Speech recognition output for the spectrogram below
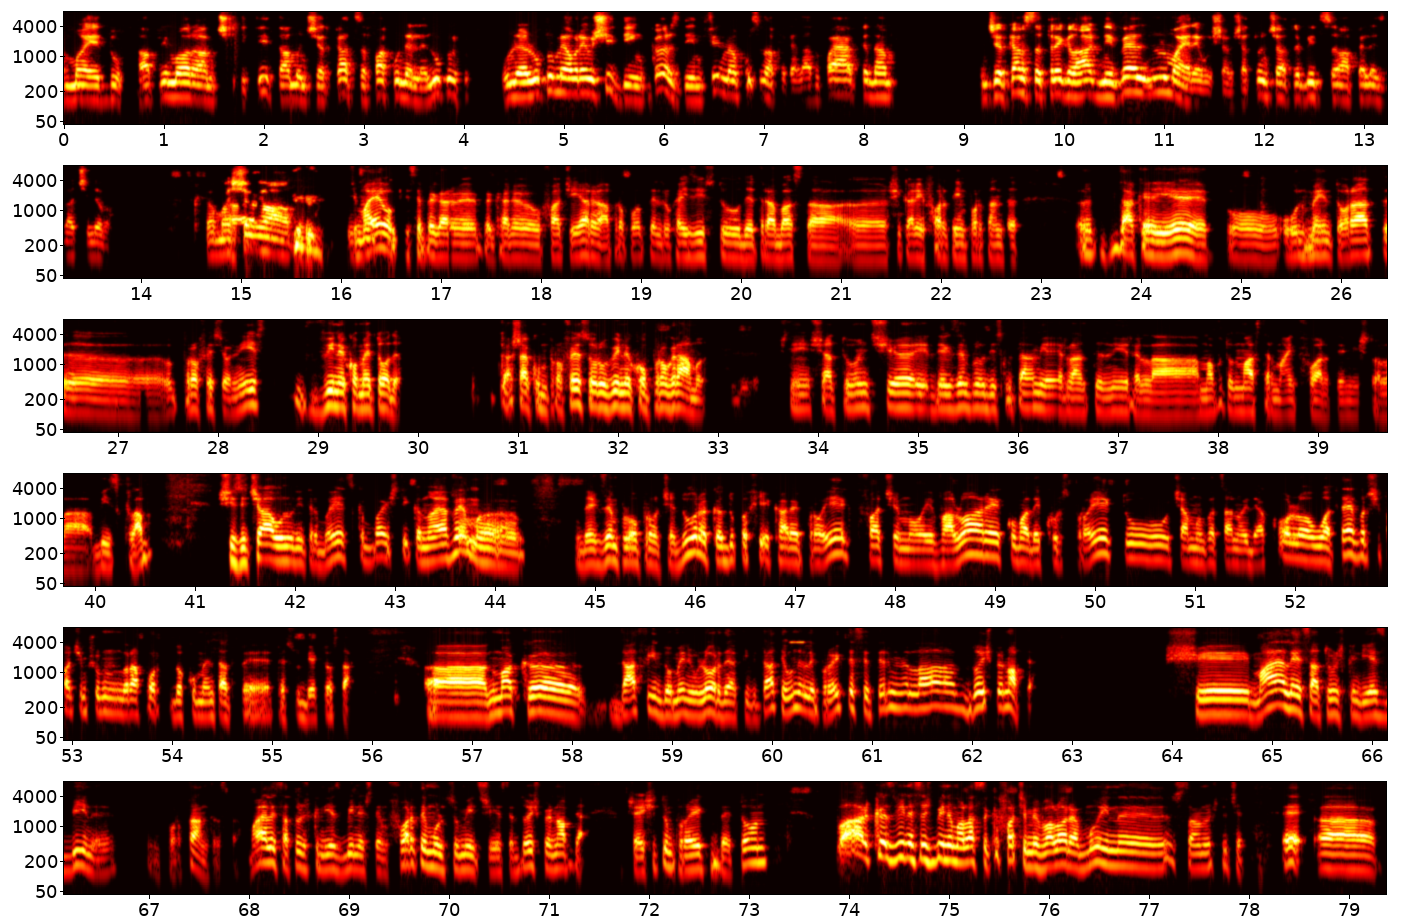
mă educ. La prima oară am citit, am încercat să fac unele lucruri. Unele lucruri mi-au reușit din cărți, din filme, am pus în aplicare. Dar după aia, când am încercam să trec la alt nivel, nu mai reușeam și atunci a trebuit să apelez la cineva. Cam așa. Și mai e o chestie pe care, pe care o face, iar apropo, pentru că ai zis tu de treaba asta uh, și care e foarte importantă. Uh, dacă e o, un mentorat uh, profesionist, vine cu o metodă. Așa cum profesorul vine cu o programă. Știi? Și atunci, de exemplu, discutam ieri la întâlnire, la, am avut un mastermind foarte mișto la Biz Club și zicea unul dintre băieți că, băi, știi că noi avem, de exemplu, o procedură că după fiecare proiect facem o evaluare, cum a decurs proiectul, ce am învățat noi de acolo, whatever, și facem și un raport documentat pe, pe subiectul ăsta. Uh, numai că, dat fiind domeniul lor de activitate, unele proiecte se termină la 12 noaptea. Și mai ales atunci când ies bine, important asta, mai ales atunci când ies bine și suntem foarte mulțumiți și este 12 noaptea și a ieșit un proiect beton, parcă îți vine să-și bine mă lasă că facem evaluarea mâine sau nu știu ce. E, uh,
